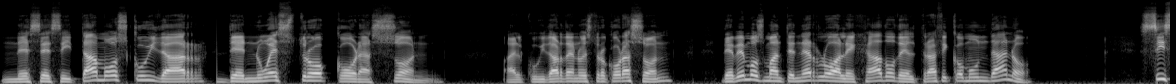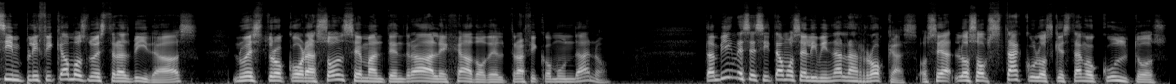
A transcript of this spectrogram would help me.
necesitamos cuidar de nuestro corazón. Al cuidar de nuestro corazón, debemos mantenerlo alejado del tráfico mundano. Si simplificamos nuestras vidas, nuestro corazón se mantendrá alejado del tráfico mundano. También necesitamos eliminar las rocas, o sea, los obstáculos que están ocultos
